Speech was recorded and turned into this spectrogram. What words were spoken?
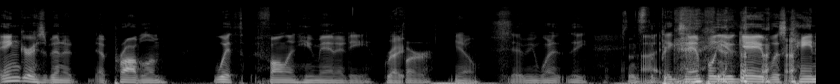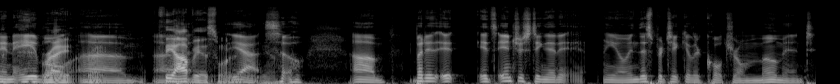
anger has been a, a problem with fallen humanity Right. for you know. I mean, one of the, the uh, example you gave was Cain and Abel. Right, right. Um, the uh, obvious one. yeah, So, um, but it, it it's interesting that it, you know in this particular cultural moment,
